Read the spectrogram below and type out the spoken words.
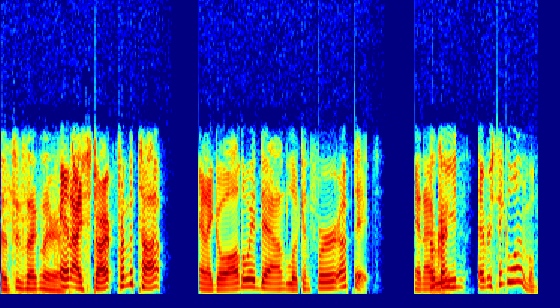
That's exactly right. And I start from the top and I go all the way down looking for updates. And I Okay. read every single one of them.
